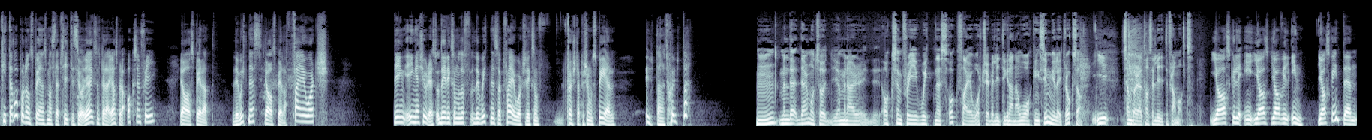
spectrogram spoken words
titta bara på de spelen som har släppts hittills i år. Jag liksom jag har spelat Oxenfree, jag har spelat The Witness, jag har spelat Firewatch. Det är ing- inga shooters. Och det är liksom The Witness och Firewatch är liksom första personspel utan att skjuta. Mm, men dä- däremot så, jag menar, Oxenfree, Witness och Firewatch är väl lite grann en walking simulator också. I- Som börjar ta sig lite framåt. Jag skulle, jag, jag vill inte, jag ska inte,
